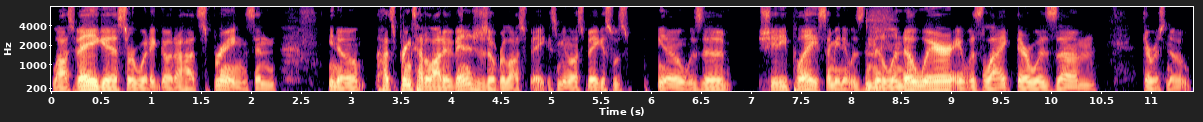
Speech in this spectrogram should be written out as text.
Las Vegas or would it go to Hot Springs? And you know Hot Springs had a lot of advantages over Las Vegas. I mean Las Vegas was you know it was a shitty place. I mean it was the middle of nowhere. It was like there was um there was no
